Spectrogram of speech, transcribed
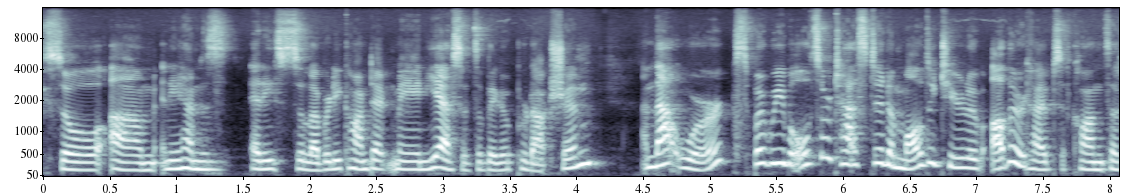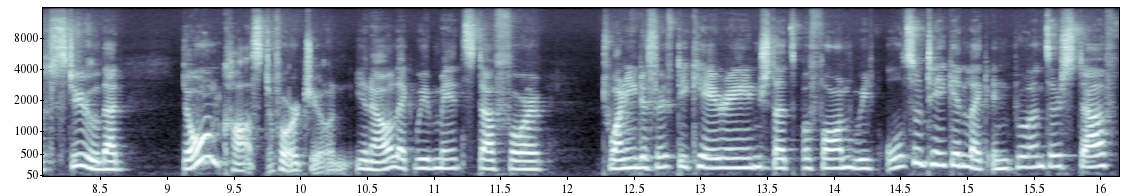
So um, anytime there's any celebrity content made, yes, it's a bigger production, and that works. But we've also tested a multitude of other types of concepts too that don't cost a fortune. You know, like we've made stuff for 20 to 50k range that's performed. We've also taken like influencer stuff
